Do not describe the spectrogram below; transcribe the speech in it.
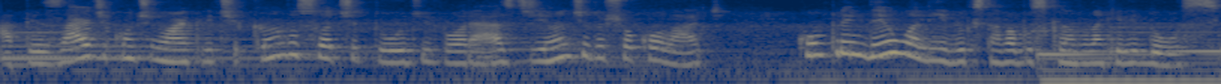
Apesar de continuar criticando sua atitude voraz diante do chocolate, compreendeu o alívio que estava buscando naquele doce.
